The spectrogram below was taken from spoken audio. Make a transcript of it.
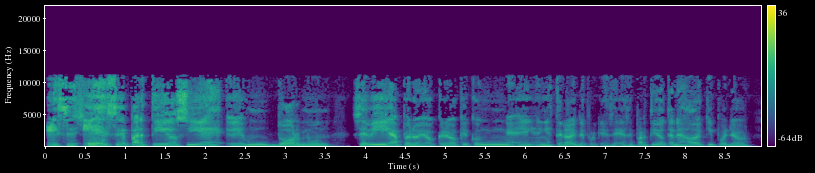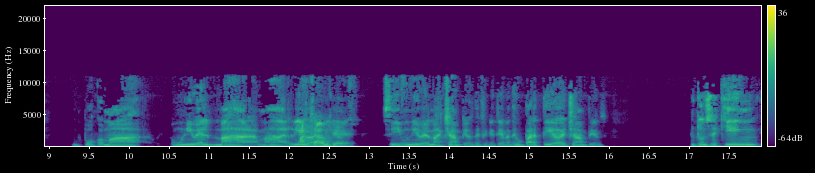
Ese, ese partido sí es, es un Dortmund Sevilla, pero yo creo que con en, esteroides, porque ese, ese, partido tenés a dos equipos yo un poco más, un nivel más, más arriba. Más Champions. sí, un nivel más Champions, definitivamente. Es un partido de Champions. Entonces, ¿quién,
